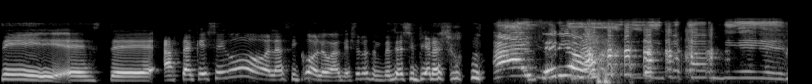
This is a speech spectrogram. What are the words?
Sí, este, hasta que llegó la psicóloga, que yo los empecé a shipear a ellos. ¡Ay! ¿En serio? sí, yo también.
